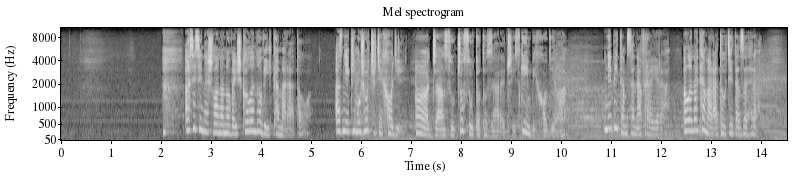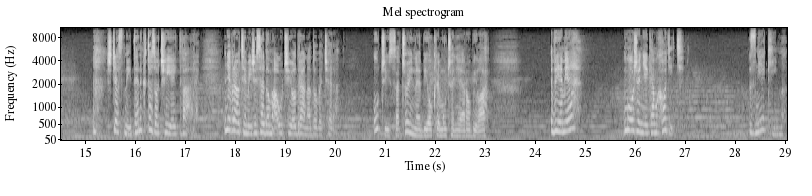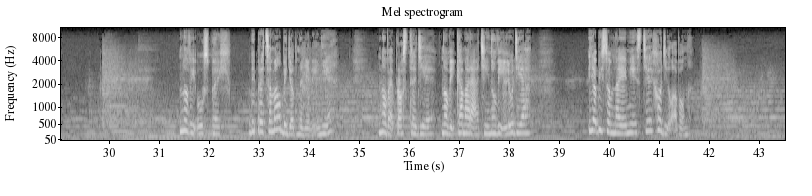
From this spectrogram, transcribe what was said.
Asi si našla na novej škole nových kamarátov. A s niekým už určite chodí. A, Jansu, čo sú toto za reči? S kým by chodila? Nepýtam sa na frajera, ale na kamarátov teta Zehra. Šťastný ten, kto zočí jej tvár. Nevravte mi, že sa doma učí od rána do večera. Učí sa, čo iné by okrem učenia robila. Viem ja? Môže niekam chodiť. S niekým. Nový úspech by predsa mal byť odmenený, nie? Nové prostredie, noví kamaráti, noví ľudia. Ja by som na jej mieste chodila von.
